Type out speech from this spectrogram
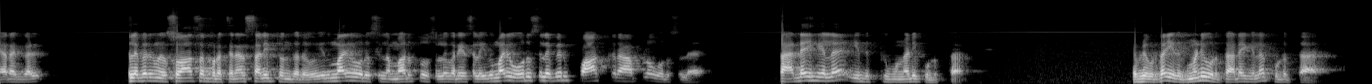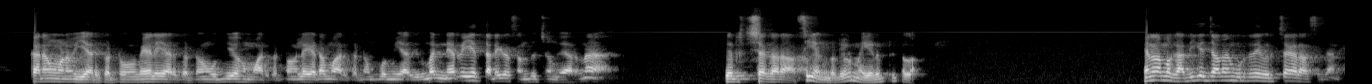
நேரங்கள். சில பேருக்கு இந்த சுவாச பிரச்சனை சளி தொந்தரவு இது மாதிரி ஒரு சில மருத்துவ செலவு விரைய செலவு இது மாதிரி ஒரு சில பேர் பார்க்குறாப்புல ஒரு சில தடைகளை இதுக்கு முன்னாடி கொடுத்தார். எப்படி கொடுத்தா இதுக்கு முன்னாடி ஒரு தடைகளை கொடுத்தார். கனவு மனைவியா இருக்கட்டும் வேலையா இருக்கட்டும் உத்தியோகமா இருக்கட்டும் இல்லை இடமா இருக்கட்டும் பூமியா இருக்கு இது மாதிரி நிறைய தடைகளை சந்திச்சவங்க யாருன்னா விருச்சகராசி என்பர்கள் நம்ம எடுத்துக்கலாம். ஏன்னா நமக்கு அதிக ஜாதகம் கொடுத்ததே விருச்சக ராசி தானே.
